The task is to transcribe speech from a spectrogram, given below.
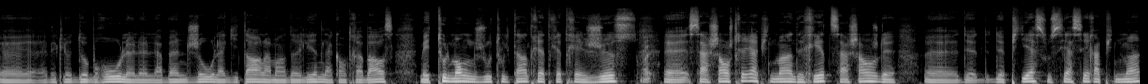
euh, avec le dobro, le- le- la banjo, la guitare, la mandoline, la contrebasse. Mais tout le monde joue tout le temps très, très, très juste. Euh, ça change très rapidement de rythme, ça change de, euh, de, pièces aussi assez rapidement.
